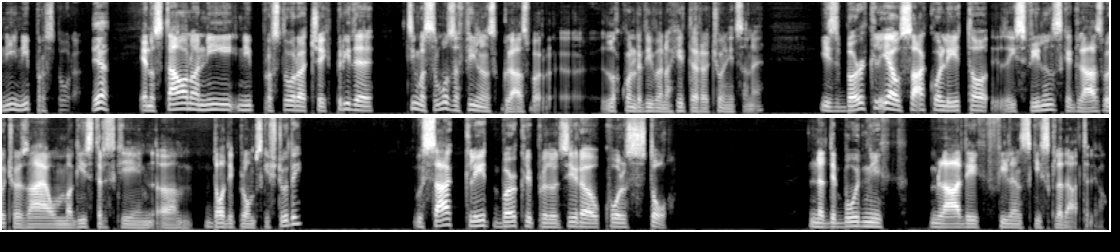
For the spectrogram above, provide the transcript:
ni, ni prostora. Ja enostavno ni, ni prostora, če jih pride, recimo, samo za filmsko glasbo, eh, lahko naredijo na hitro računico. Ne? Iz Berkeleyja vsako leto iz filmske glasbe, če vzamemo magistrski in um, dodiplomski študij, vsak let Berkeley producira okoli 100 nadebudnih mladih filmskih skladateljev.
